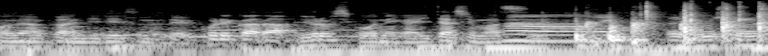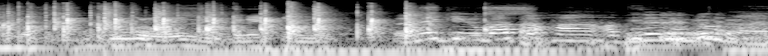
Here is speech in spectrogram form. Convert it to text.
そんな感じですのでこれからよろしくお願いいたします。はい。よろしくお願いします。ブレイキングブレイキングバットは全然見てない。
